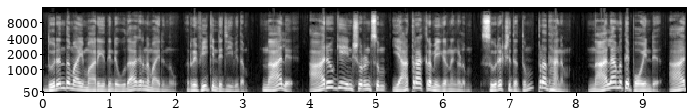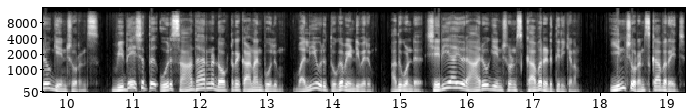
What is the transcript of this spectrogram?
ദുരന്തമായി മാറിയതിന്റെ ഉദാഹരണമായിരുന്നു റഫീഖിന്റെ ജീവിതം. നാല് ആരോഗ്യ ഇൻഷുറൻസും യാത്രാക്രമീകരണങ്ങളും സുരക്ഷിതത്വം പ്രധാനം. നാലാമത്തെ പോയിന്റ് ആരോഗ്യ ഇൻഷുറൻസ്. വിദേശത്ത് ഒരു സാധാരണ ഡോക്ടറെ കാണാൻ പോലും വലിയൊരു തുക വേണ്ടിവരും. അതുകൊണ്ട് ശരിയായ ഒരു ആരോഗ്യ ഇൻഷുറൻസ് കവർ എടുത്തിരിക്കണം. Insurance coverage.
